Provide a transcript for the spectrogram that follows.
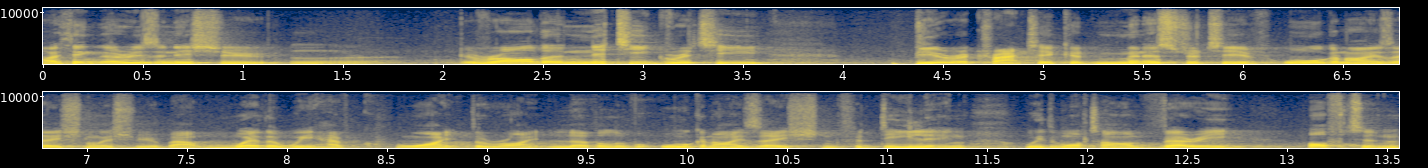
I think there is an issue, rather nitty gritty, bureaucratic, administrative, organisational issue about whether we have quite the right level of organisation for dealing with what are very often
